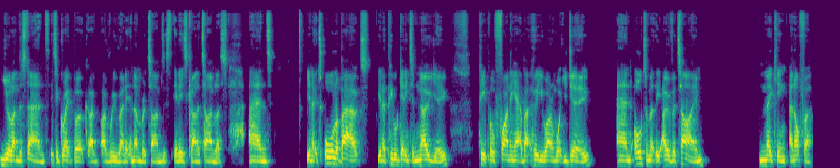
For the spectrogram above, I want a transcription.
you'll understand. It's a great book. I've, I've reread it a number of times. It's, it is kind of timeless. And, you know, it's all about, you know, people getting to know you, people finding out about who you are and what you do, and ultimately over time, making an offer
